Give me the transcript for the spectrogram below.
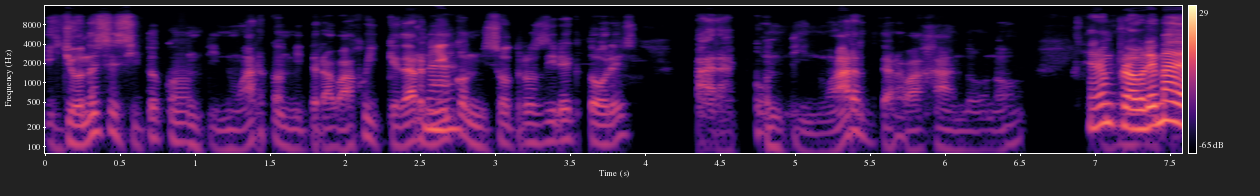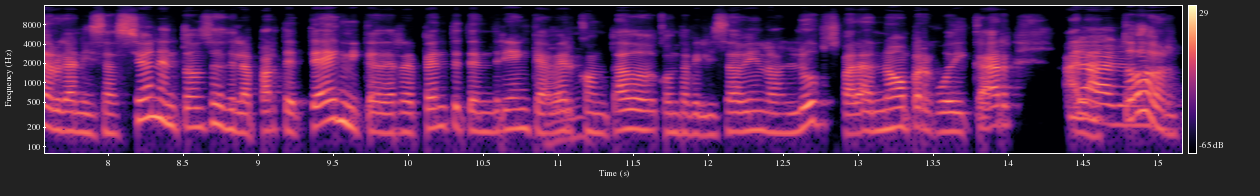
Y yo necesito continuar con mi trabajo y quedar bien con mis otros directores para continuar trabajando, ¿no? Era un problema de organización, entonces, de la parte técnica. De repente tendrían que haber contado, contabilizado bien los loops para no perjudicar al actor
